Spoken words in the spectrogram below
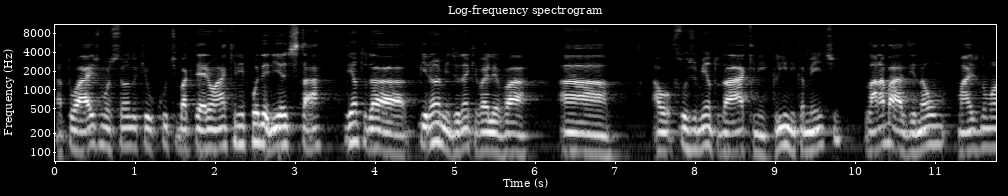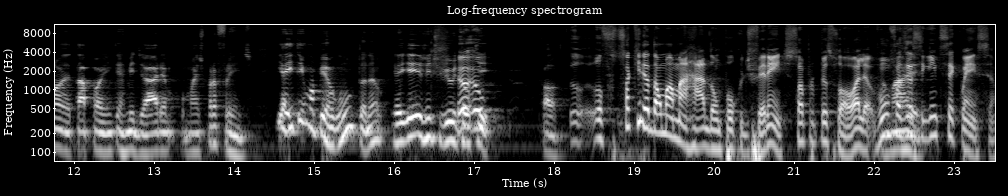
atuais mostrando que o Cutibacterium acne poderia estar dentro da pirâmide, né, que vai levar a ao surgimento da acne clinicamente lá na base, não mais numa etapa intermediária mais para frente. E aí tem uma pergunta, né? E aí a gente viu então eu, que. Fala. Eu, eu, só queria dar uma amarrada um pouco diferente, só para o pessoal. Olha, vamos fazer a seguinte sequência.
